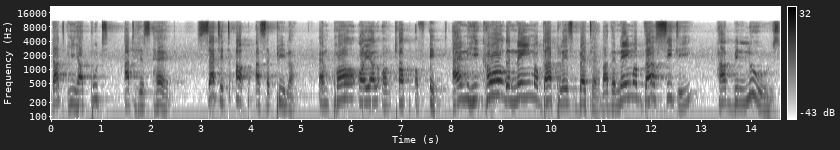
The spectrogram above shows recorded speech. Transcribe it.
that he had put at his head, set it up as a pillar, and poured oil on top of it. And he called the name of that place Bethel, but the name of that city had been Luz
